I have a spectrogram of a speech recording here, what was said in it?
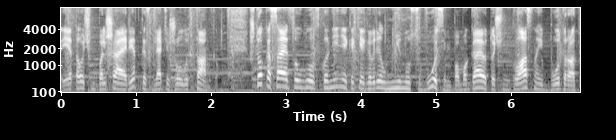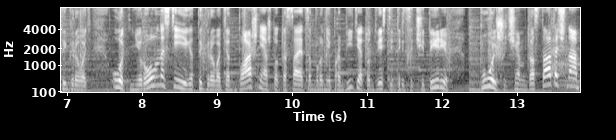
И это очень большая редкость для тяжелых танков. Что касается углов склонения, как я говорил, минус 8 помогают очень классно и бодро отыгрывать от неровности и отыгрывать от башни. А что касается бронепробития, то 234 больше, чем достаточно.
